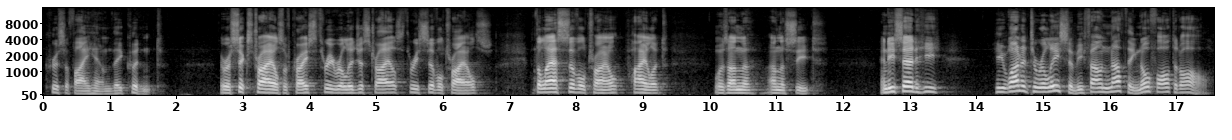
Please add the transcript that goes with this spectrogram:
crucify him. They couldn't. There were six trials of Christ three religious trials, three civil trials. At the last civil trial, Pilate was on the, on the seat. And he said he, he wanted to release him. He found nothing, no fault at all.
